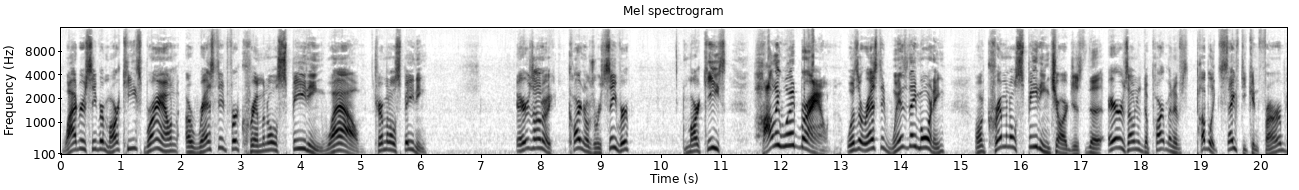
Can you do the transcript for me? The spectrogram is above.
wide receiver Marquise Brown arrested for criminal speeding. Wow, criminal speeding. Arizona Cardinals receiver Marquise Hollywood Brown was arrested Wednesday morning on criminal speeding charges. The Arizona Department of Public Safety confirmed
